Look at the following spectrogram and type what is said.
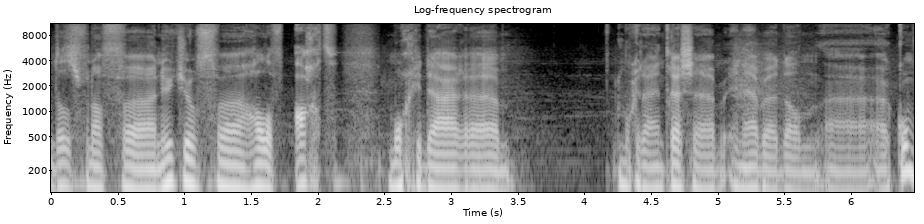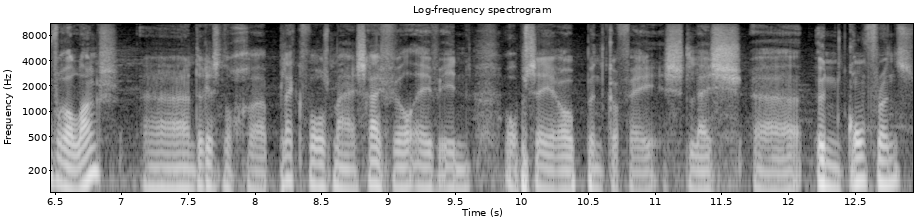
dat is vanaf een uurtje of half acht. Mocht je daar... Mocht je daar interesse in hebben, dan kom vooral langs. er is nog plek volgens mij. Schrijf je wel even in op cro.café slash unconference.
